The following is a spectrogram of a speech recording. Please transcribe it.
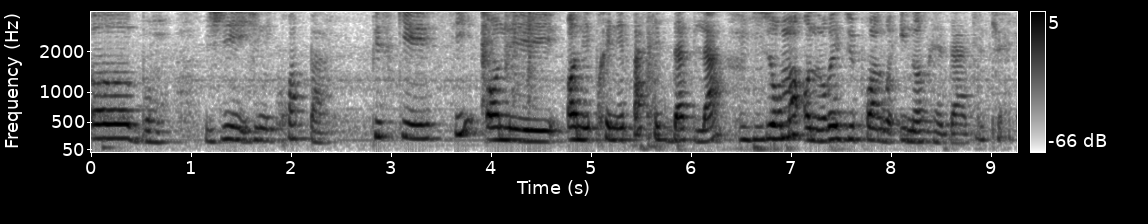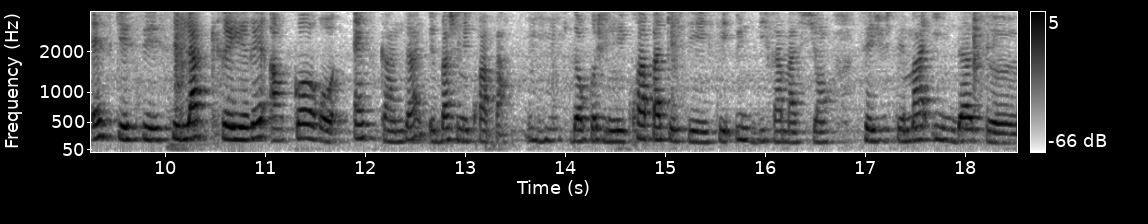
Euh, bon, je n'y crois pas. puisque si on ne on ne prenait pas cette date-là, Mhm. sûrement on aurait dû prendre une autre date. Est-ce que c'est cela créerait encore un scandale? Eh ben, je ne crois pas. Mhm. Donc, je ne crois pas que c'est une diffamation. C'est justement une date euh,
